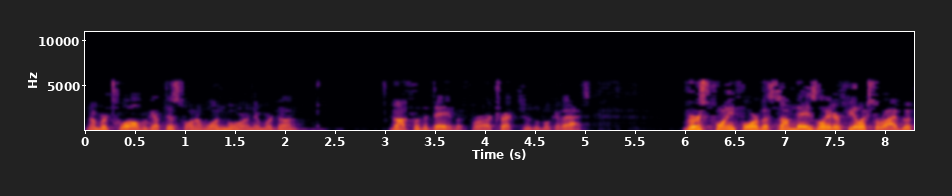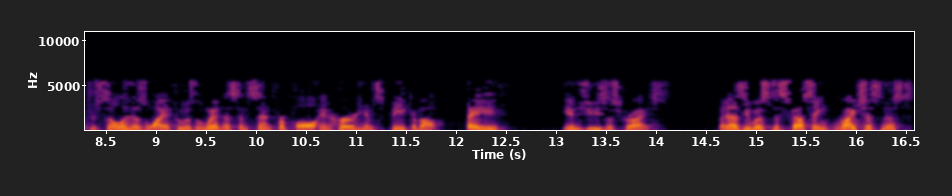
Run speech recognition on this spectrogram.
number 12. We've got this one and one more and then we're done. Not for the day, but for our trek through the book of Acts. Verse 24, But some days later Felix arrived with Drusilla his wife, who was a witness, and sent for Paul and heard him speak about faith in Jesus Christ. But as he was discussing righteousness,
